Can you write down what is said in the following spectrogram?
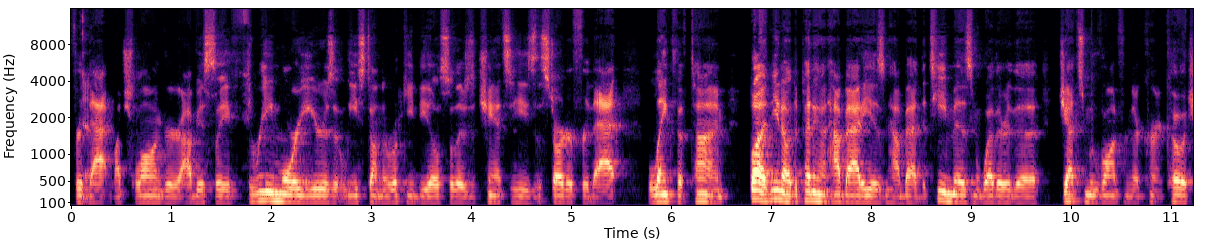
for yeah. that much longer. Obviously, three more years at least on the rookie deal. So there's a chance that he's the starter for that length of time. But, you know, depending on how bad he is and how bad the team is and whether the Jets move on from their current coach,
